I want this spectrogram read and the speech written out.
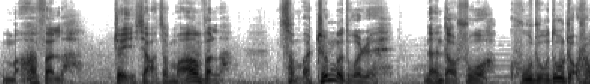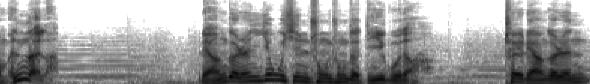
麻烦了，这下子麻烦了，怎么这么多人？难道说苦主都找上门来了？两个人忧心忡忡地嘀咕道：“这两个人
